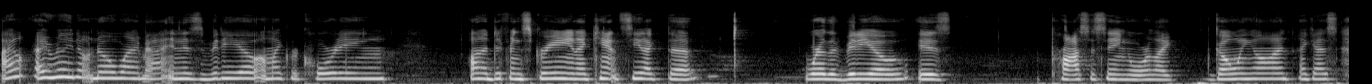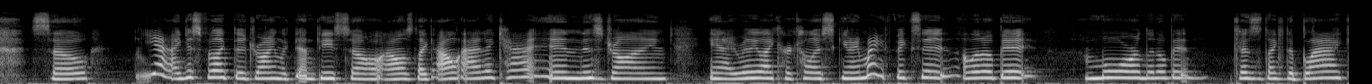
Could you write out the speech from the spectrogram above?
I don't, I really don't know where I'm at in this video. I'm like recording on a different screen and I can't see like the where the video is processing or like going on, I guess. So, yeah, I just feel like the drawing looked empty, so I was like, I'll add a cat in this drawing, and I really like her color scheme. I might fix it a little bit more, a little bit, because like the black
